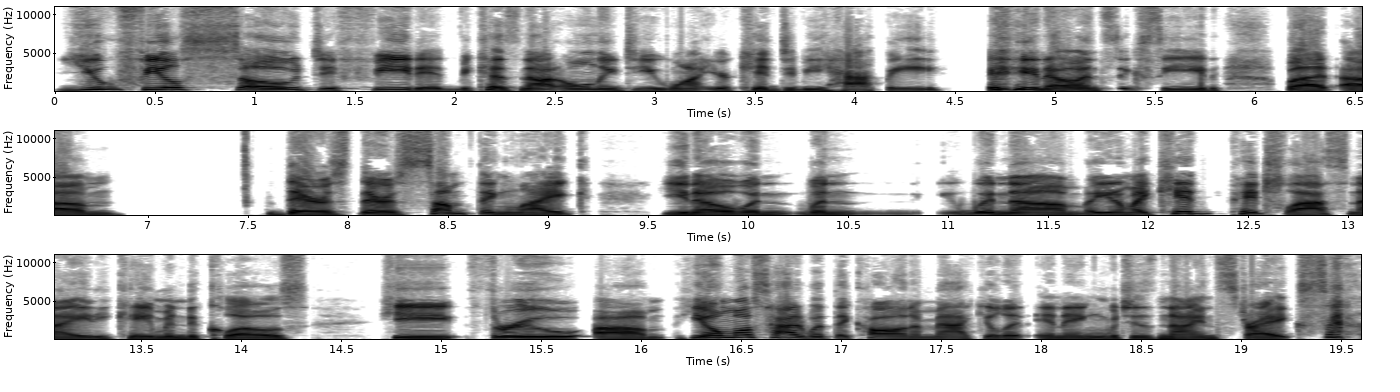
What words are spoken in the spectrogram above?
you feel so defeated because not only do you want your kid to be happy you know and succeed but um there's there's something like you know when when when um you know my kid pitched last night he came into close he threw um he almost had what they call an immaculate inning which is nine strikes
